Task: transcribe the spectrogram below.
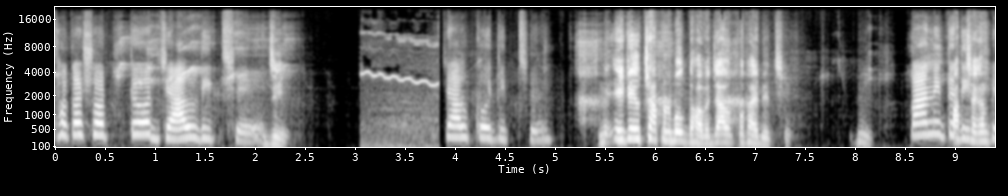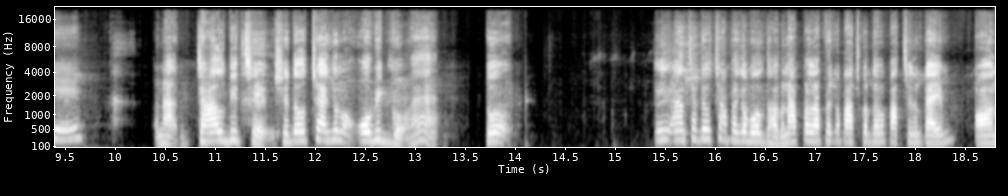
থাকা সত্ত্বেও জাল দিচ্ছে। জি। জাল কই দিচ্ছে? এইটাই হচ্ছে আপনার বলতে হবে জাল কোথায় দিচ্ছি? পানিতে দিচ্ছে। না জাল দিচ্ছে। সেটা হচ্ছে একজন অভিজ্ঞ হ্যাঁ? তো এই আনসারটা হচ্ছে আপনাকে বলতে হবে। না আপনার আপনাকে পাঁচ করতে হবে। পাঁচ second time one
